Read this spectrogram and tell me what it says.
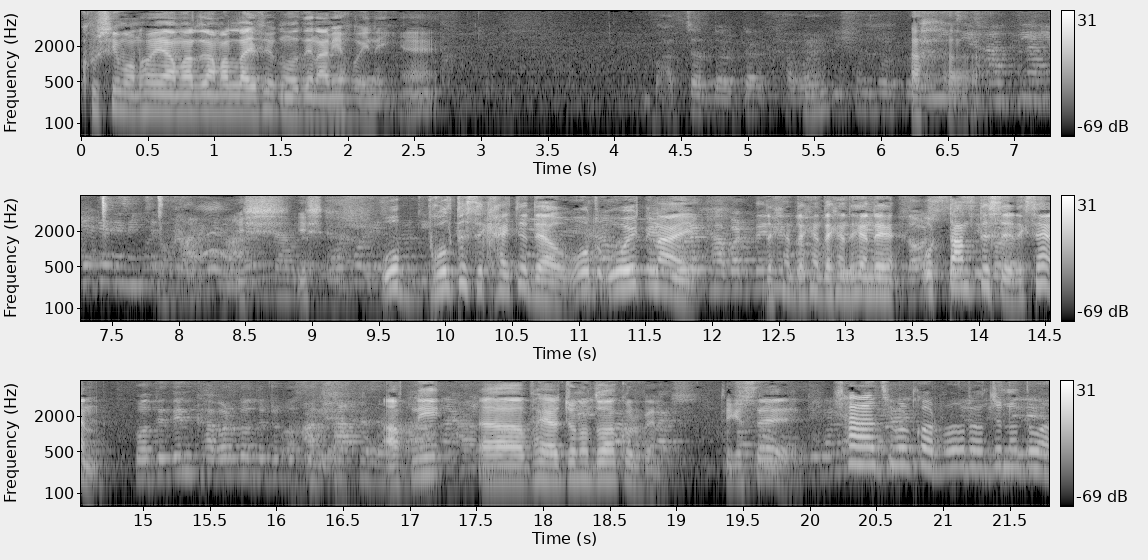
খুশি মনে হয় আমার আমার লাইফে কোনোদিন আমি হই নাই হ্যাঁ? বাচ্চার দরকার খাবার কি সুন্দর ইস ইস ও বলতেছে খাইতে দাও ওর ওয়েট নাই। দেখেন দেখেন দেখেন দেখেন দেখেন ও টানতেছে দেখছেন? প্রতিদিন খাবার কতটুকু আপনি ভাইয়ার জন্য দোয়া করবেন ঠিক আছে? সারা জীবন করব ওনার জন্য দোয়া।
